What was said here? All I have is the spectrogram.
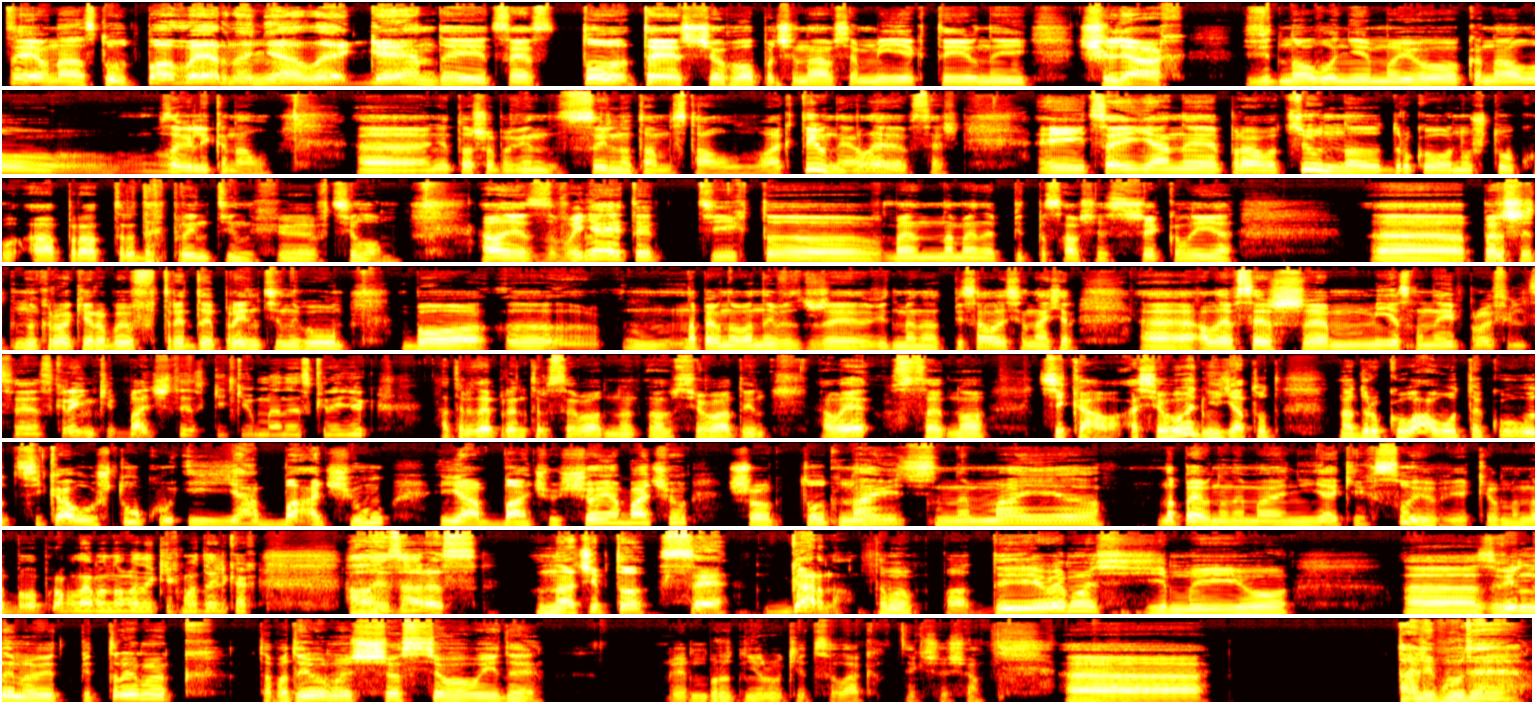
Це у нас тут повернення легенди. Це сто, те, з чого починався мій активний шлях відновлення моєго каналу, взагалі каналу. Е, не то, щоб він сильно там став активний, але все ж. І це я не про цю надруковану штуку, а про 3D-принтинг е, в цілому. Але звиняйте ті, хто на мене підписався ще коли я е, перші ну, кроки робив в 3D-принтингу, бо, е, напевно, вони вже від мене відписалися нахер. Е, але все ж е, мій основний профіль це скриньки. Бачите, скільки в мене скриньок? А 3D-принтер всього, один. Але все одно цікаво. А сьогодні я тут надрукував отаку от цікаву штуку, і я бачу, я бачу, що я бачу, що тут навіть немає, напевно, немає ніяких суїв, які в мене була проблема на великих модельках. Але зараз, начебто, все гарно. Тому подивимось, і ми його е, звільнимо від підтримок та подивимось, що з цього вийде. Брудні руки це лак, якщо що. Е, далі буде.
